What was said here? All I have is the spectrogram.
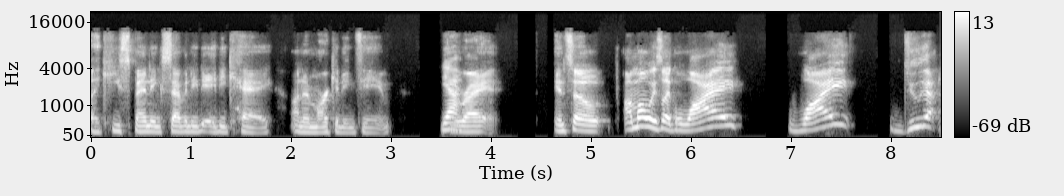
like he's spending 70 to 80k on a marketing team. Yeah. Right. And so I'm always like, why, why do that?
